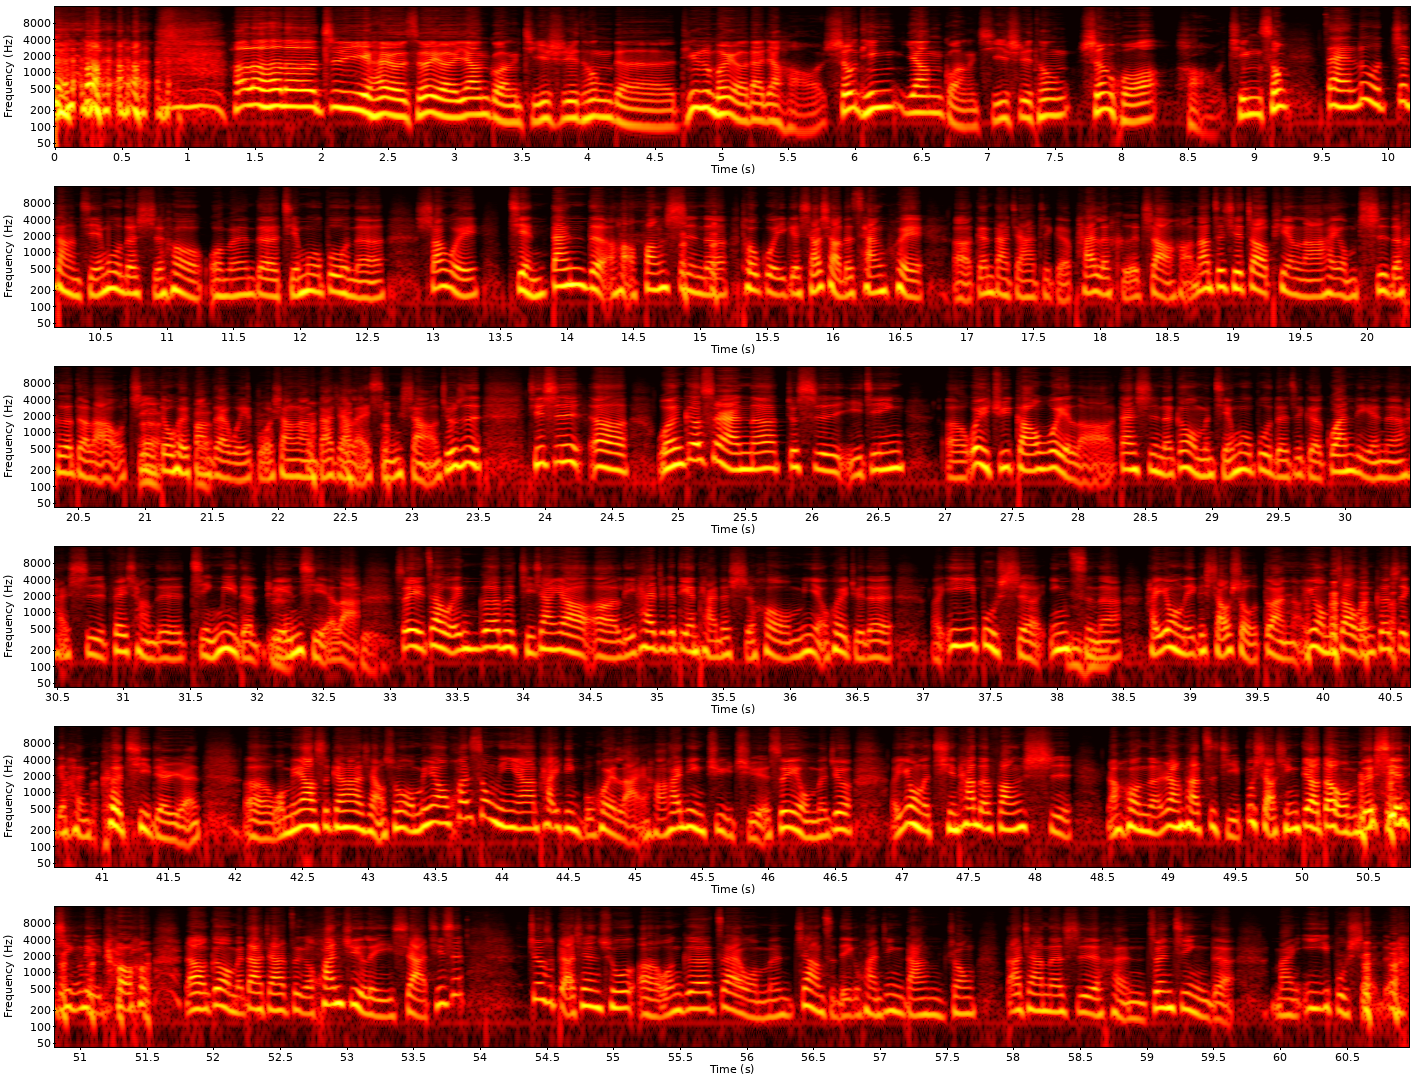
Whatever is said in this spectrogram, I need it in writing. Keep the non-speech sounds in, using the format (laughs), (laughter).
Hello，Hello，志毅，还有所有央广即时通的听众朋友，大家好，收听央广即时通，生活好轻松。在录这档节目的时候，我们的节目部呢，稍微简单的哈方式呢，(laughs) 透过一个小小的参会，呃，跟大家这个拍了合照哈。那这些照片啦，还有我们吃的喝的啦，我志毅都会放在微博上，让大家来欣赏。就是其实呃，文哥虽然呢，就是已经。呃，位居高位了，但是呢，跟我们节目部的这个关联呢，还是非常的紧密的连结了。所以在文哥呢即将要呃离开这个电台的时候，我们也会觉得呃依依不舍，因此呢，还用了一个小手段呢，因为我们知道文哥是一个很客气的人。呃，我们要是跟他讲说我们要欢送你啊，他一定不会来哈，他一定拒绝。所以我们就用了其他的方式，然后呢，让他自己不小心掉到我们的陷阱里头，(laughs) 然后跟我们大家这个欢聚了一下。其实。就是表现出呃文哥在我们这样子的一个环境当中，大家呢是很尊敬的，蛮依依不舍的。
